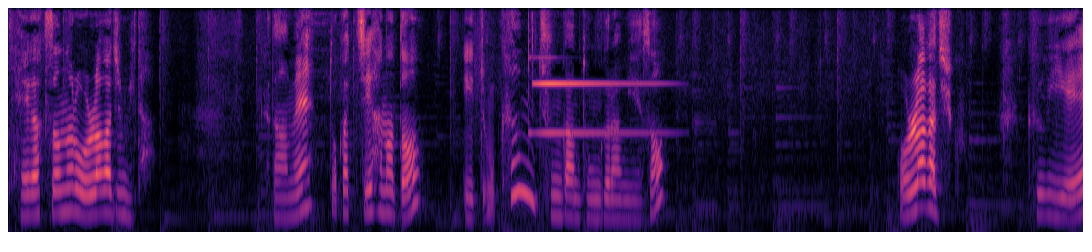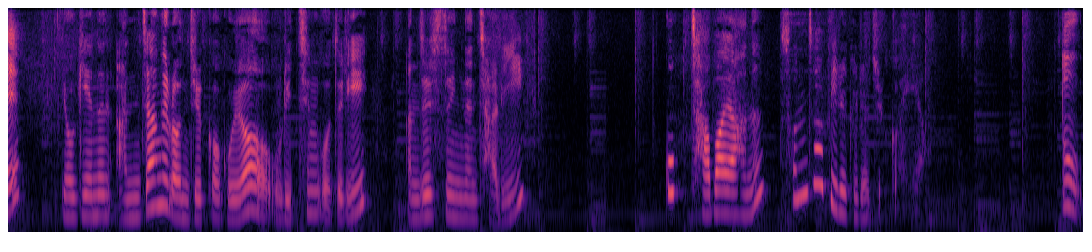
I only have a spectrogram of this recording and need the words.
대각선으로 올라가 줍니다. 그 다음에 똑같이 하나 더 이 좀 큰 중간 동그라미에서 올라가지고 그 위에 여기에는 안장을 얹을 거고요. 우리 친구들이 앉을 수 있는 자리 꼭 잡아야 하는 손잡이를 그려줄 거예요. 또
